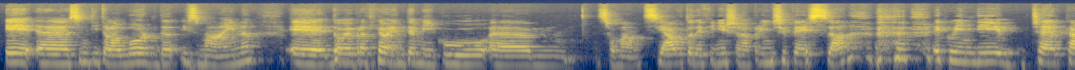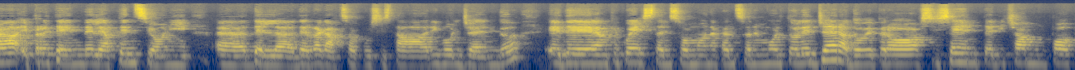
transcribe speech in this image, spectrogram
E eh, si intitola World is Mine, dove praticamente Miku ehm, insomma, si autodefinisce una principessa e quindi cerca e pretende le attenzioni eh, del, del, ragazzo a cui si sta rivolgendo. Ed è anche questa insomma una canzone molto leggera dove però si sente diciamo un po'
